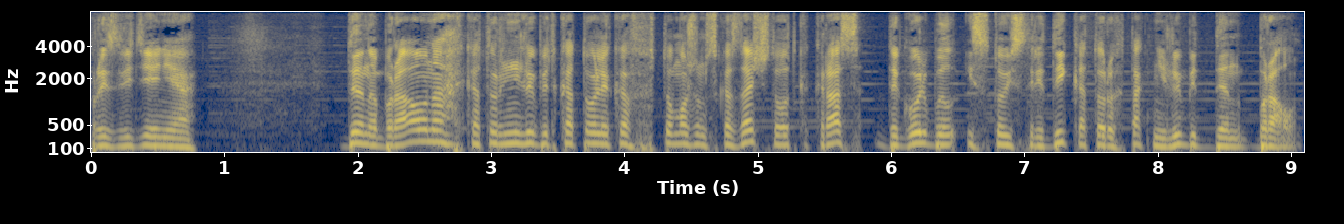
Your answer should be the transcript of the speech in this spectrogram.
произведение Дэна Брауна, который не любит католиков, то можем сказать, что вот как раз Деголь был из той среды, которых так не любит Дэн Браун.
